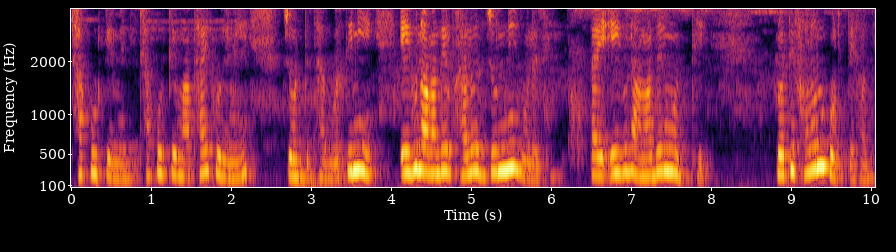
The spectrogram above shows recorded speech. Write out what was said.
ঠাকুরকে মেনে, ঠাকুরকে মাথায় করে নিয়ে চলতে থাকব। তিনি এগুলো আমাদের ভালোর জন্যই বলেছেন। তাই এইগুলো আমাদের মধ্যে প্রতিফলন করতে হবে।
